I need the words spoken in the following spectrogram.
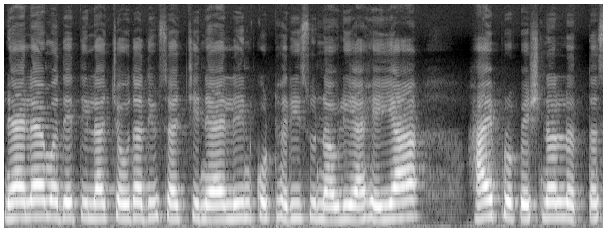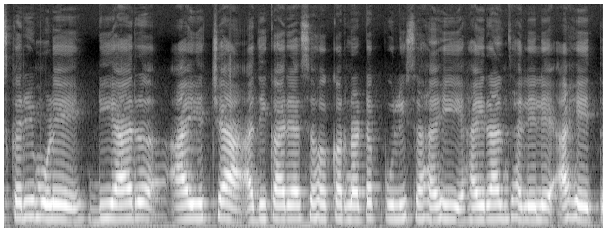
न्यायालयामध्ये तिला चौदा दिवसाची न्यायालयीन कोठरी सुनावली आहे. या हाय प्रोफेशनल तस्करीमुळे डी आर आयच्या अधिकाऱ्यासह कर्नाटक पोलीसही हैराण झालेले आहेत.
